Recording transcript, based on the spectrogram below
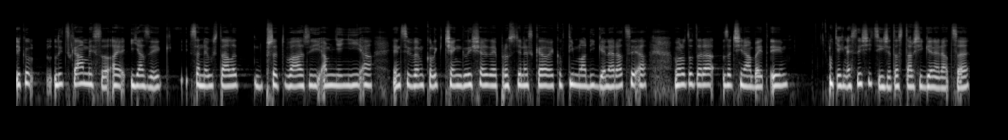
jako lidská mysl a jazyk se neustále přetváří a mění a jen si vem, kolik čengliše je prostě dneska jako v té mladé generaci a ono to teda začíná být i u těch neslyšících, že ta starší generace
